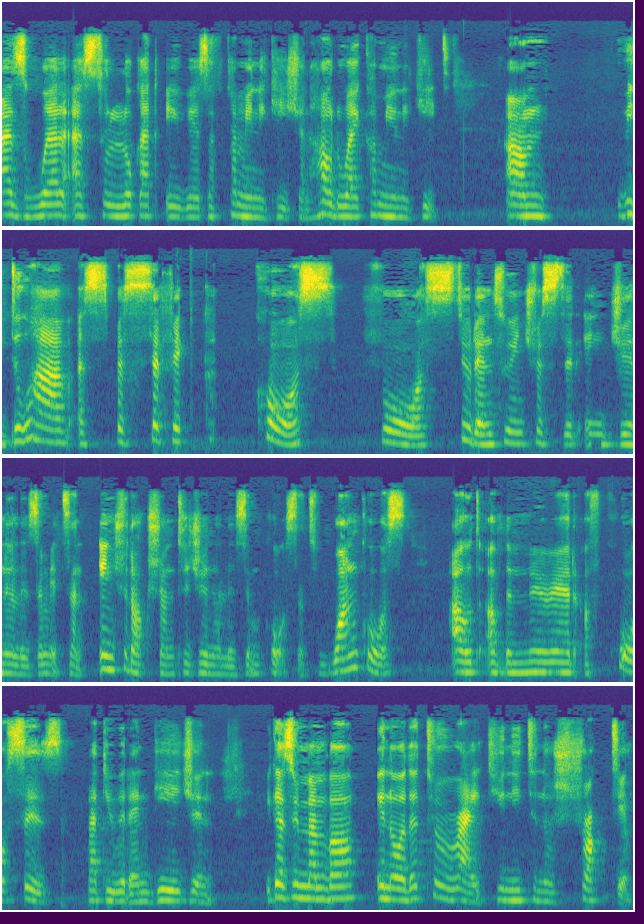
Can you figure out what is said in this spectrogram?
as well as to look at areas of communication. How do I communicate? Um, we do have a specific course for students who are interested in journalism. It's an introduction to journalism course. That's one course out of the myriad of courses that you would engage in. Because remember, in order to write, you need to know structure.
